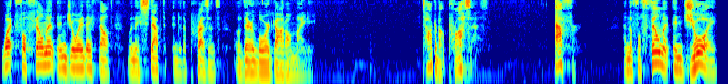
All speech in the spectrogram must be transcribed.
what fulfillment and joy they felt when they stepped into the presence of their Lord God Almighty. Talk about process, effort, and the fulfillment and joy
